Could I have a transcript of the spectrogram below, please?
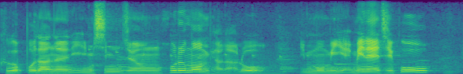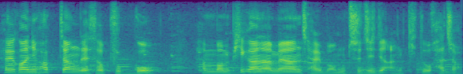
그것보다는 임신 중 호르몬 변화로 잇몸이 예민해지고 혈관이 확장돼서 붓고 한번 피가 나면 잘 멈추지 않기도 하죠.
